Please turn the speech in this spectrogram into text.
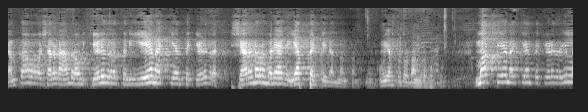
ಎಂಥವ ಶರಣ ಅಂದ್ರೆ ಅವ್ನು ಕೇಳಿದ್ರಂತ, ನೀ ಏನು ಅಕ್ಕಿ? ಅಂತ ಕೇಳಿದ್ರೆ, ಶರಣರ ಮನೆಯಾಗ ಎತ್ತಕ್ಕಿ ನನ್ನಂತ ಅವ್ನು ಎಷ್ಟು ದೊಡ್ಡ ಇರ್ಬೇಕು ಮತ್ತೇನ್ ಅಕ್ಕಿ ಅಂತ ಕೇಳಿದ್ರೆ, ಇಲ್ಲ,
